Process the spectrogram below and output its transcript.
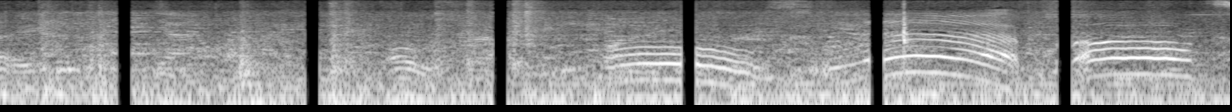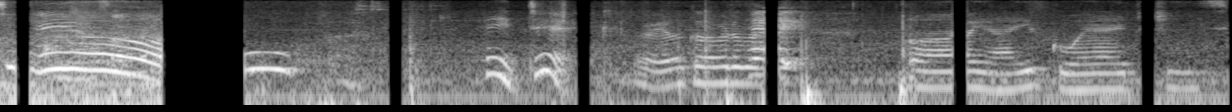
Oh, oh, oh, hey, Dick. Alright, let's go over to my. Oh, yeah, you gorgeous.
